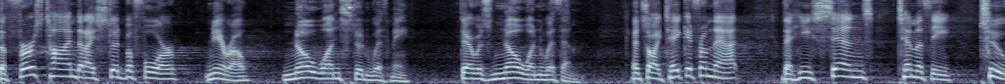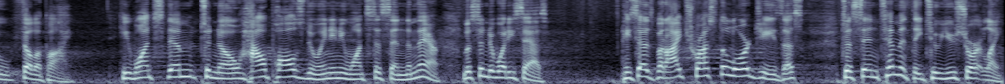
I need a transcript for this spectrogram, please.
the first time that I stood before Nero, no one stood with me. There was no one with him. And so I take it from that that he sends Timothy to Philippi. He wants them to know how Paul's doing and he wants to send them there. Listen to what he says. He says, But I trust the Lord Jesus to send Timothy to you shortly.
